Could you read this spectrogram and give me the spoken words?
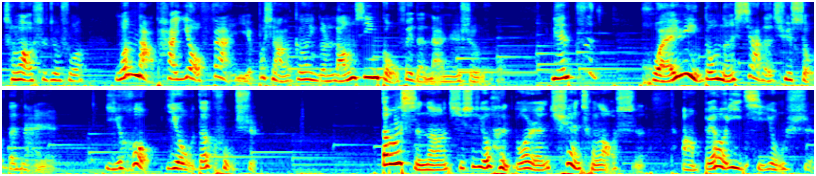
陈老师就说：“我哪怕要饭，也不想跟一个狼心狗肺的男人生活，连自怀孕都能下得去手的男人，以后有的苦吃。”当时呢，其实有很多人劝陈老师啊，不要意气用事。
